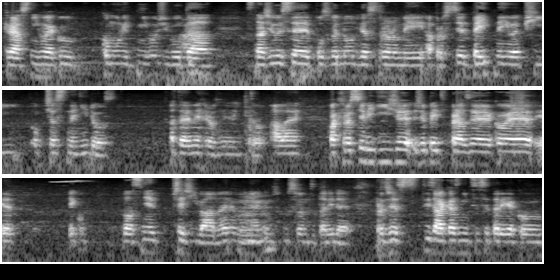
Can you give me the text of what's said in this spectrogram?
krásného jako komunitního života. Snažili se pozvednout gastronomii a prostě být nejlepší občas není dost. A to je mi hrozně líto. Ale pak prostě vidí, že, že být v Praze jako je, je jako vlastně přežíváme, nebo Mhm. nějakým způsobem to tady jde. Protože ty zákazníci se tady jako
